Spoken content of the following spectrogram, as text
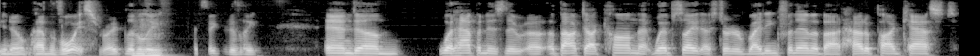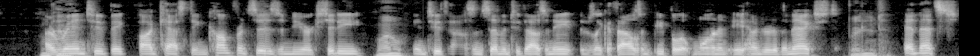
you know, have a voice, right, literally and figuratively. And um, what happened is the uh, about.com that website I started writing for them about how to podcast. I ran two big podcasting conferences in New York City Wow. in 2007, 2008. There was like a thousand people at one and 800 at the next Brilliant. and that's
